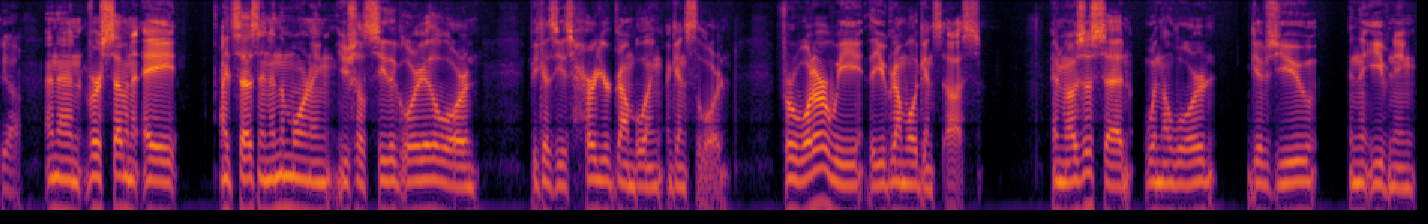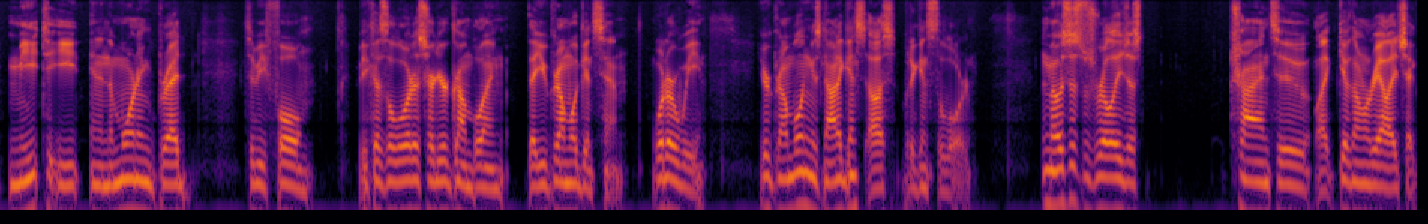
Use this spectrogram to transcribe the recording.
Yeah. And then verse 7 and 8, it says, And in the morning you shall see the glory of the Lord, because he has heard your grumbling against the Lord. For what are we that you grumble against us? And Moses said, When the Lord gives you in the evening meat to eat, and in the morning bread to be full, because the Lord has heard your grumbling, that you grumble against him. What are we? Your grumbling is not against us, but against the Lord. Moses was really just trying to like give them a reality check.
